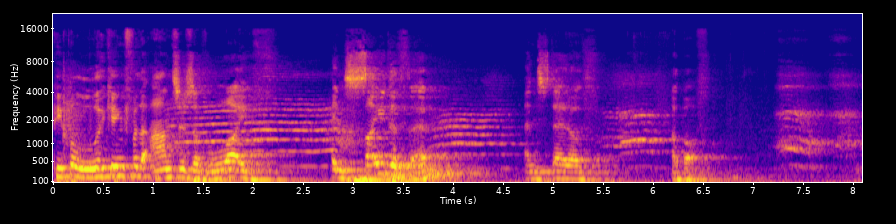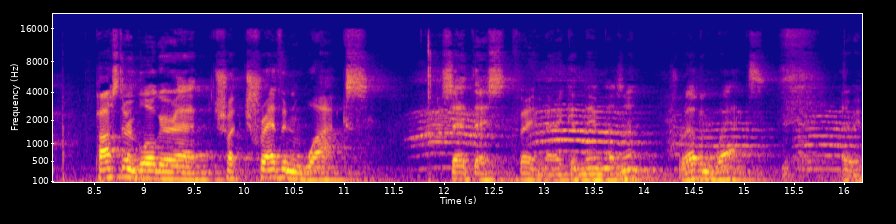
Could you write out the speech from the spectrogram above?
people looking for the answers of life inside of them instead of above. Pastor and blogger uh, Tre- Trevin Wax said this. Very American name, isn't it? Trevin Wax. Anyway.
